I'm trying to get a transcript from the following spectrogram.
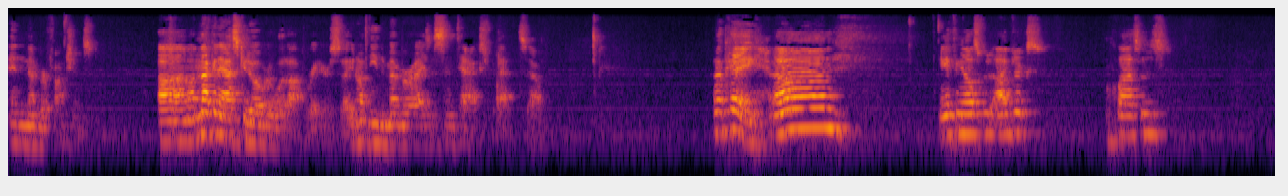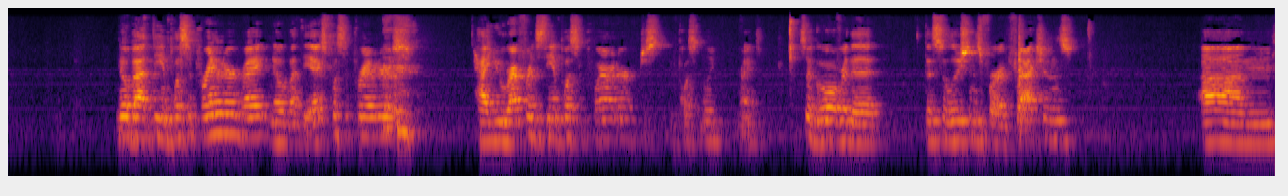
and member functions. Um, I'm not going to ask you to overload operators, so you don't need to memorize the syntax for that. So, okay. Um, anything else with objects and classes? Know about the implicit parameter, right? Know about the explicit parameters how you reference the implicit parameter, just implicitly, right? So go over the, the solutions for fractions. Um,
